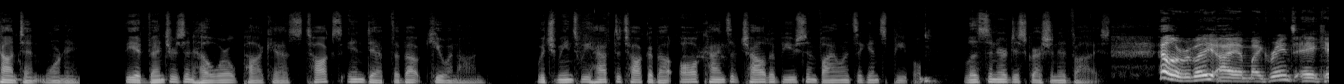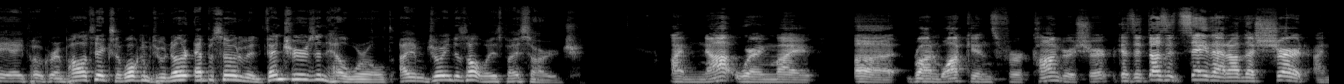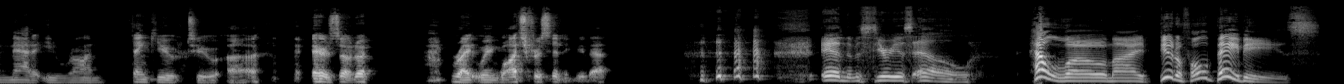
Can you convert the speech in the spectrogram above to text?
Content warning. The Adventures in Hellworld podcast talks in depth about QAnon, which means we have to talk about all kinds of child abuse and violence against people. Listener discretion advised. Hello, everybody. I am Mike Rains, aka Poker and Politics, and welcome to another episode of Adventures in Hellworld. I am joined, as always, by Sarge. I'm not wearing my uh, Ron Watkins for Congress shirt because it doesn't say that on the shirt. I'm mad at you, Ron. Thank you to uh, Arizona Right Wing Watch for sending me that. and the mysterious L. Hello, my beautiful babies.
